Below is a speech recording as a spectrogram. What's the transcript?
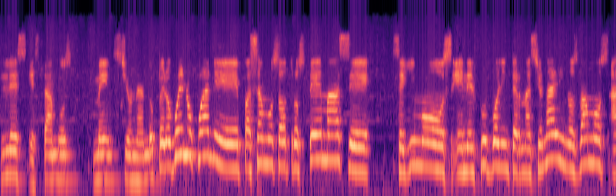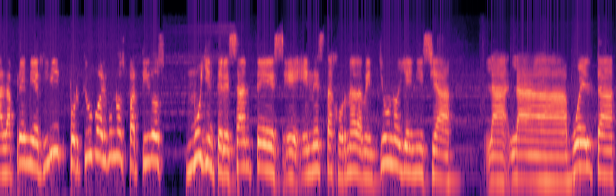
les estamos mencionando. Pero bueno, Juan, eh, pasamos a otros temas. Eh, seguimos en el fútbol internacional y nos vamos a la Premier League porque hubo algunos partidos muy interesantes eh, en esta jornada 21. Ya inicia la, la vuelta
